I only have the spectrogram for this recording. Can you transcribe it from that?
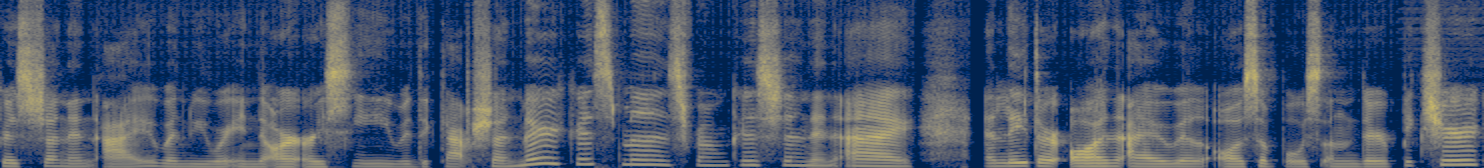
Christian and I, when we were in the RRC with the caption, Merry Christmas from Christian and I. And later on, I will also post another picture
